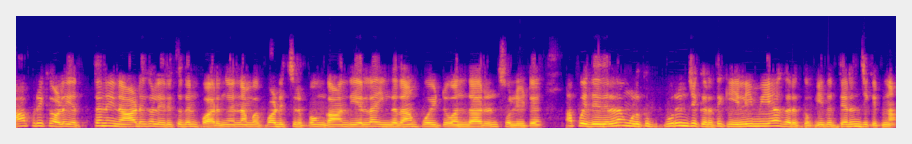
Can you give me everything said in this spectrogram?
ஆப்பிரிக்காவுல எத்தனை நாடுகள் இருக்குதுன்னு பாருங்க. நம்ம படிச்சிருப்போம். காந்தி எல்லாம் இங்கதான் போயிட்டு வந்தாருன்னு சொல்லிட்டு. அப்ப இது இதெல்லாம் உங்களுக்கு புரிஞ்சுக்கிறதுக்கு எளிமையாக இருக்கும். இதை தெரிஞ்சுக்கிட்டுனா.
